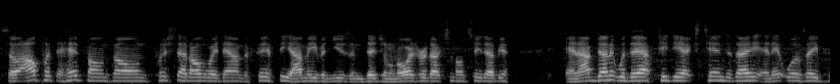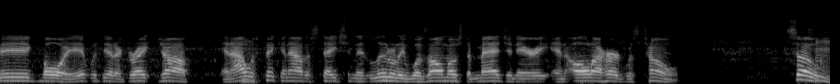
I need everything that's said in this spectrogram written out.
So I'll put the headphones on, push that all the way down to 50. I'm even using digital noise reduction on CW and I've done it with the FTDX10 today, and it was a big boy. It did a great job. And I Hmm. was picking out a station that literally was almost imaginary, and all I heard was tone. So Hmm.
